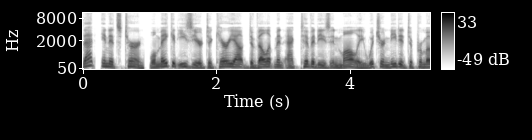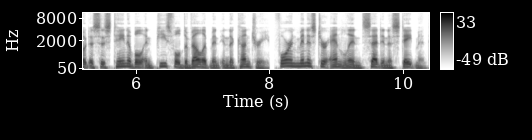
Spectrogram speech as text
That, in its turn, will make it easier to carry out development activities in Mali which are needed to promote a sustainable and peaceful development in the country, Foreign Minister Ann Linde said in a statement.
